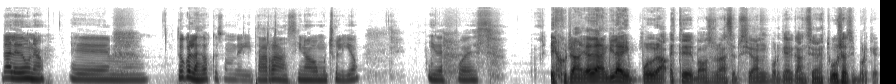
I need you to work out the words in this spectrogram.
Dale de una. Eh, toco las dos que son de guitarra, así no hago mucho lío. Y después. Escuchame, quédate tranquila que este vamos a hacer una excepción porque hay canciones tuyas y porque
